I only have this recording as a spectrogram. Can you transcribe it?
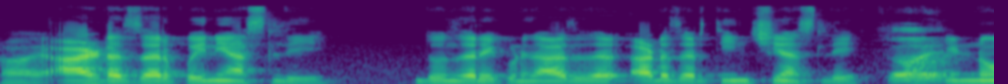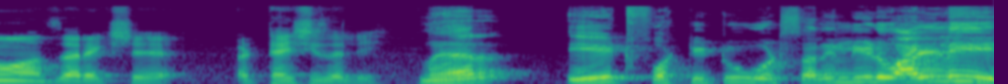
हय आठ हजार पयलीं आसली दोन हजार एकोणीस आठ हजार आठ हजार तिनशी आसली ती णव हजार एकशे अठ्ठ्यायंशी जाली म्हळ्यार एट फॉर्टी टू वोट्सांनी लीड वाडली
